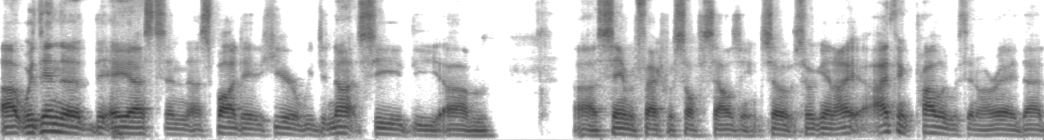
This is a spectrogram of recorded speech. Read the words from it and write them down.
Uh, within the, the AS and uh, SPA data here, we did not see the um, uh, same effect with sulfasalazine. So, so again, I, I think probably within RA, that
